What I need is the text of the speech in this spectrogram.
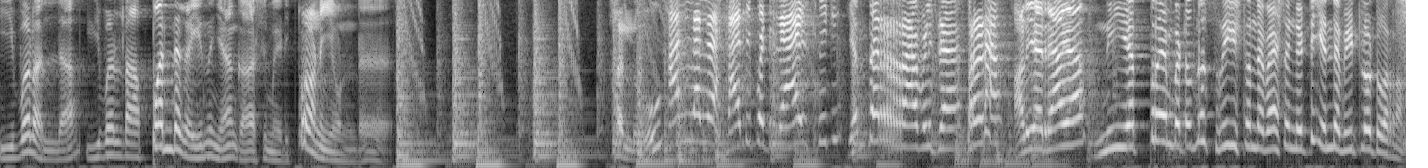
ഇവളല്ല ഇവളുടെ അപ്പന്റെ കയ്യിൽ നിന്ന് ഞാൻ കാശ് മേടി പണിയുണ്ട്. ഹലോ? അല്ലല്ല കാര്യപ്പെട്ട് രായ സ്പീക്കിംഗ് എന്താ വിളിച്ച? പറയടാ അളിയ രായ നീ എത്രയും പെട്ടെന്ന് ശ്രീകൃഷ്ണന്റെ വേഷം കെട്ടി എന്റെ വീട്ടിലോട്ട് വരണം.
